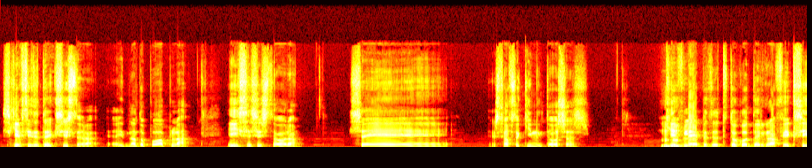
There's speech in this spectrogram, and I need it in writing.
Σκεφτείτε το εξής τώρα, ε, να το πω απλά. Είστε εσείς τώρα σε... στο αυτοκίνητό σας και Μμμ. βλέπετε ότι το κοντέρ γράφει 60.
